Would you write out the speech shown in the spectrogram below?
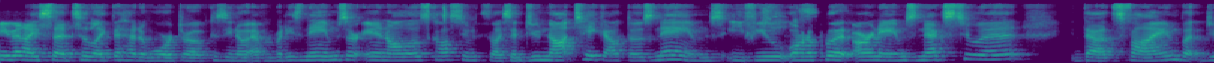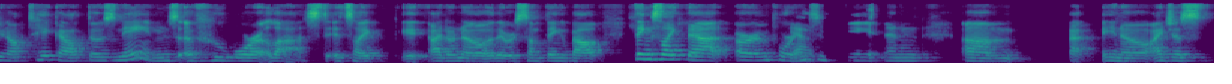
even I said to like the head of wardrobe, because you know everybody's names are in all those costumes. So I said, do not take out those names. If you want to put our names next to it, that's fine, but do not take out those names of who wore it last. It's like it, I don't know. There was something about things like that are important yeah. to me, and um, you know, I just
